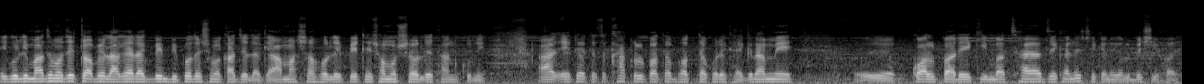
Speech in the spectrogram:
এগুলি মাঝে মাঝে টবে লাগিয়ে রাখবেন, বিপদের সময় কাজে লাগে। আমাশা হলে, পেটে সমস্যা হলে থানকুনি। আর এটা হচ্ছে খাকরুল পাতা, ভর্তা করে খায়। গ্রামে কলপারে কিংবা ছায়া যেখানে, সেখানে গেলে বেশি হয়।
